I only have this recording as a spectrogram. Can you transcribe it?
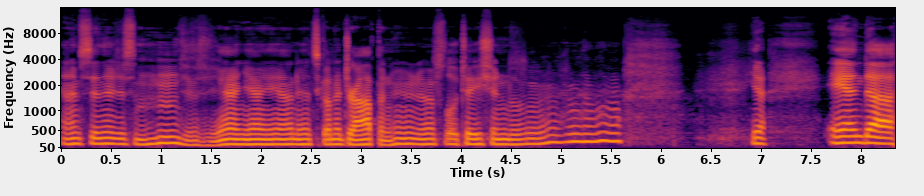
And I'm sitting there just, mm-hmm, just yeah, yeah, yeah, and it's going to drop, and know, flotation. Yeah. And uh,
